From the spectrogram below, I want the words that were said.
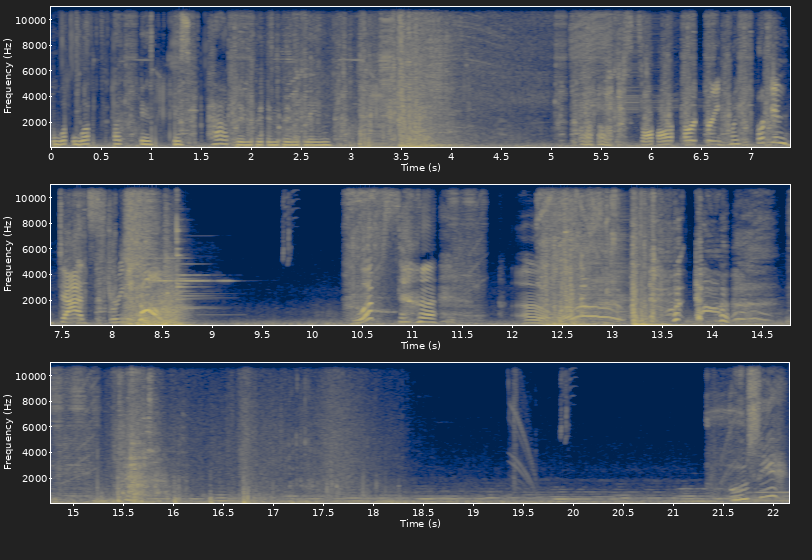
What, what, what is, is happening? Sorry, my frickin' dad's streaming. Whoa! Whoops. oh. Uzi?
